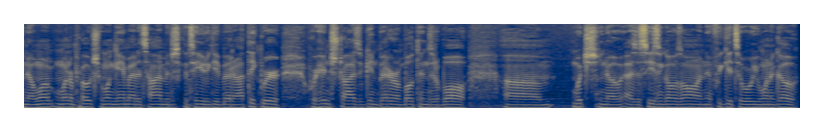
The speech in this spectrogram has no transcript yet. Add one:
You know, one one approach, one game at a time, and just continue to get better. I think we're we're hitting strides of getting better on both ends of the ball. Um, which you know, as the season goes on, if we get to where we want to go,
